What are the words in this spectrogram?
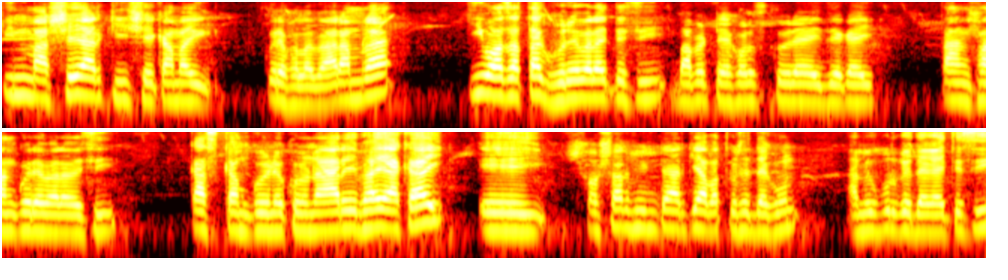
তিন মাসে আর কি সে কামাই করে ফেলাবে। আর আমরা কি অযথা ঘুরে বেড়াইতেছি, বাপের টাকা খরচ করে এই জায়গায় টাং ফাং করে বেড়াইছি কাজ কাম করি না করি না। আর এই ভাই, একাই এই শশার ভিনটা আর কি আবাদ করছে, দেখুন, আমি উপরকে দেখাইতেছি।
